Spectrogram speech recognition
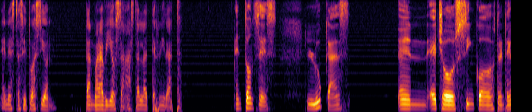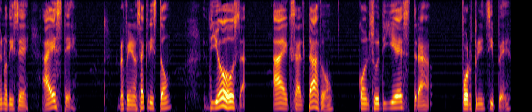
en esta situación tan maravillosa hasta la eternidad. Entonces, Lucas en Hechos 5:31 dice, a este, refiriéndose a Cristo, Dios ha exaltado con su diestra por príncipe.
